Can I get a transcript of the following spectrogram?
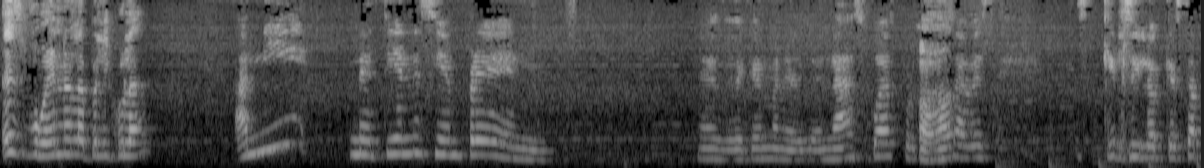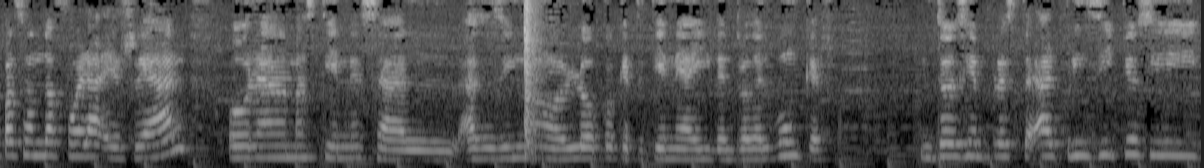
¿es buena la película? A mí me tiene siempre en... ¿De qué manera? En ascuas, porque Ajá. no sabes que si lo que está pasando afuera es real o nada más tienes al asesino loco que te tiene ahí dentro del búnker. Entonces siempre está, al principio sí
